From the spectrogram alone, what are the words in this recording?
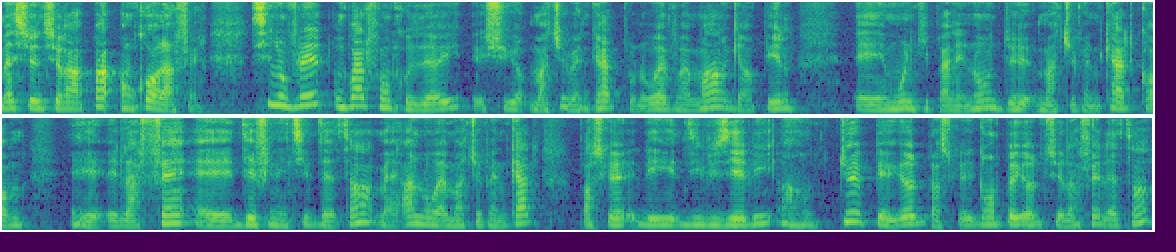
mais ce ne sera pas encore la fin. Si nous voulons, on va faire un coup d'œil sur Matthieu 24 pour nous voir vraiment grand pile et monde qui parle non de Matthieu 24 comme la fin définitive des temps, mais en nous Matthieu 24 parce que les divisé en deux périodes, parce que une période sur la fin des temps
